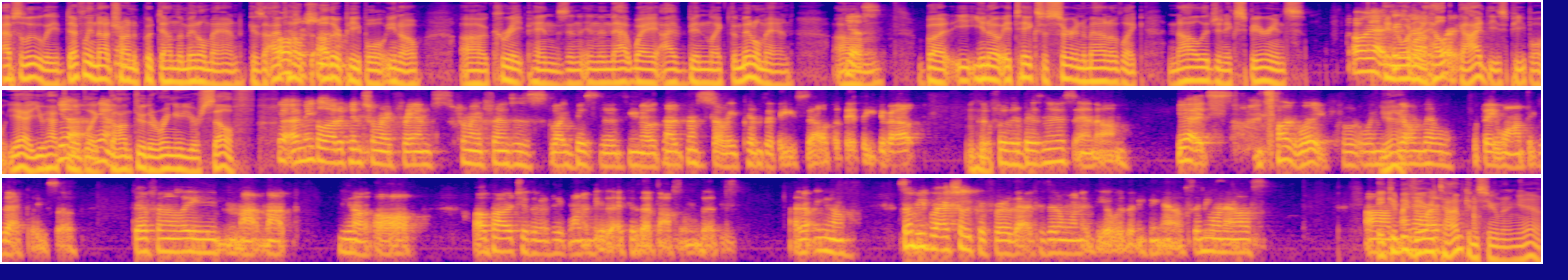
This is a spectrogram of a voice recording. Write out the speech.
Absolutely. Definitely not Yeah. trying to put down the middleman because I've Oh, helped other people, you know, uh, create pins. And, and in that way, I've been like the middleman. Um, Yes. But, you know, it takes a certain amount of like knowledge and experience Oh yeah, in order to help guide these people. Yeah. You have to have like yeah. gone through the ringer yourself. Yeah, I make a lot of pins for my friends, for my friends' is like business. You know, not necessarily pins that they sell, but they give out Mhm. for their business. And um, yeah, it's it's hard work for when Yeah. you don't know what they want exactly. So definitely not not you know all all power to them if they want to do that because that's awesome. But I don't, you know, some people actually prefer that because they don't want to deal with anything else, anyone else. it can Um, be very time consuming. Yeah.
